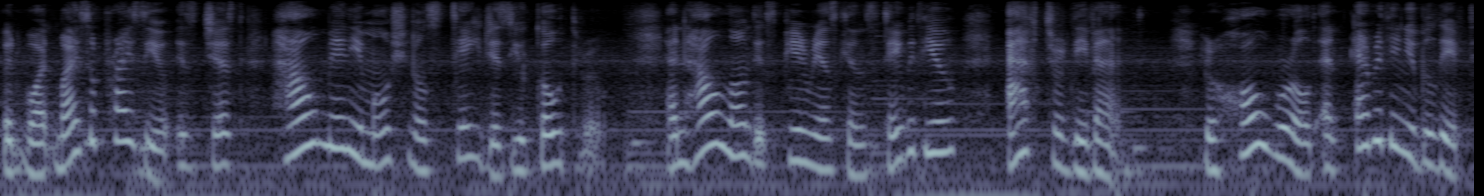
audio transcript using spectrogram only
But what might surprise you is just how many emotional stages you go through and how long the experience can stay with you after the event. Your whole world and everything you believed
